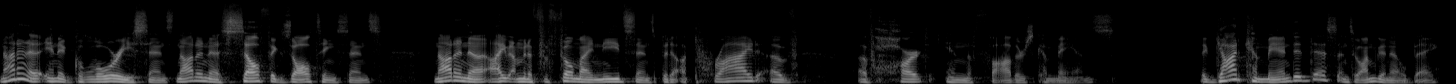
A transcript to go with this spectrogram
Not in a, in a glory sense, not in a self exalting sense, not in a I, I'm going to fulfill my needs sense, but a pride of, of heart in the Father's commands. That God commanded this, and so I'm going to obey.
